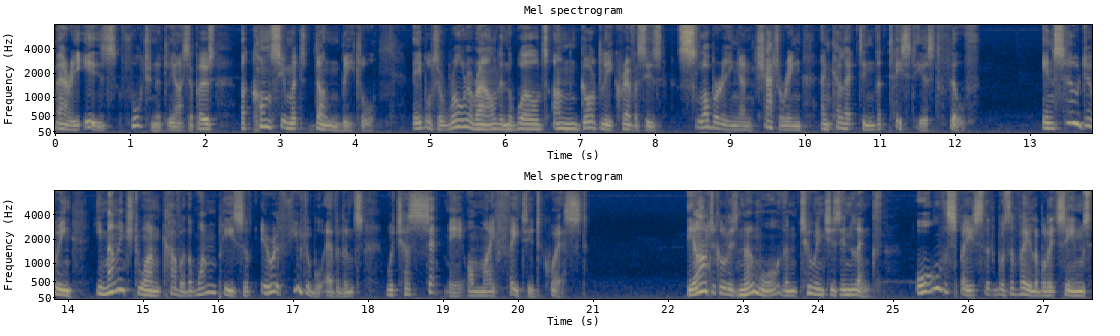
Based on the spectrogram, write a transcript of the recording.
Barry is, fortunately I suppose, a consummate dung beetle, able to roll around in the world's ungodly crevices, slobbering and chattering and collecting the tastiest filth. In so doing, he managed to uncover the one piece of irrefutable evidence which has set me on my fated quest. The article is no more than two inches in length, all the space that was available, it seems,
